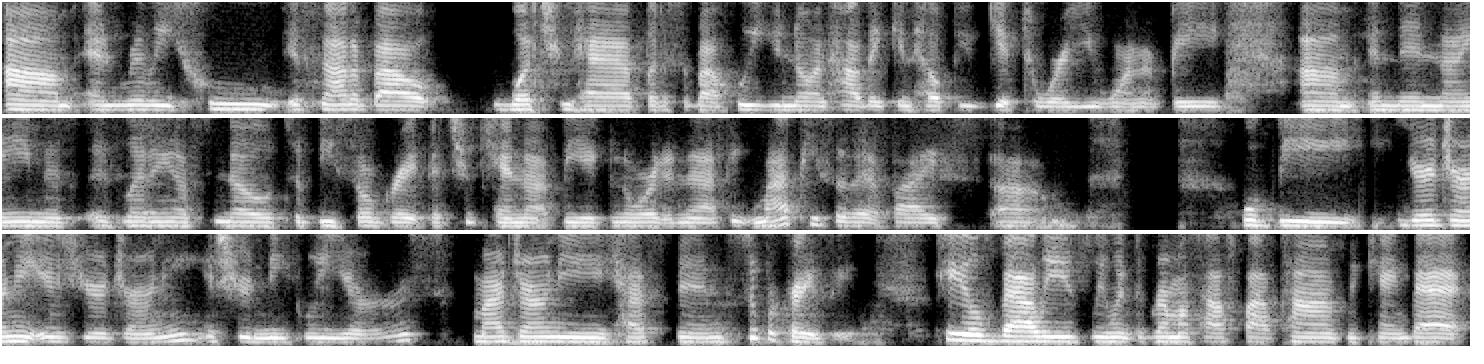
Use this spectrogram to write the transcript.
Um, and really, who it's not about what you have, but it's about who you know and how they can help you get to where you want to be. Um, and then Naeem is, is letting us know to be so great that you cannot be ignored. And I think my piece of advice um, will be your journey is your journey. It's uniquely yours. My journey has been super crazy. Hills, valleys. We went to grandma's house five times. We came back.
